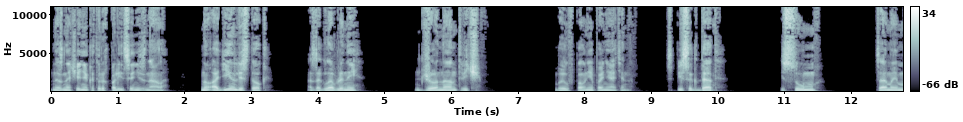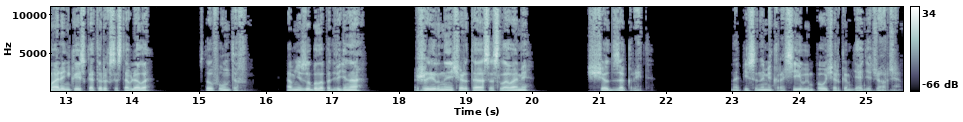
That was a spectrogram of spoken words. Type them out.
назначения которых полиция не знала. Но один листок, озаглавленный «Джон Антвич», был вполне понятен. Список дат и сумм, самая маленькая из которых составляла сто фунтов, а внизу была подведена жирная черта со словами «Счет закрыт», написанными красивым почерком дяди Джорджа.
